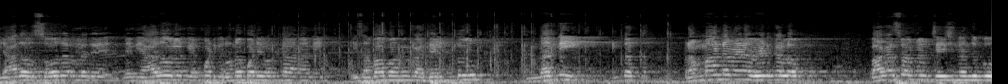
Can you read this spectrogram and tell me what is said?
యాదవ్ సోదరులదే. నేను యాదవులకు ఎప్పటికీ రుణపడి ఉంటానని ఈ సభాభంగంగా తెలుపుతూ నన్ను ఇంత బ్రహ్మాండమైన వేడుకలో భాగస్వామ్యం చేసినందుకు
